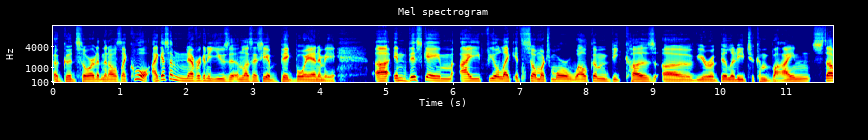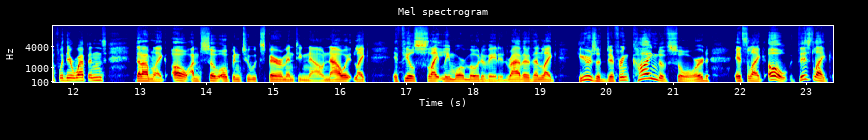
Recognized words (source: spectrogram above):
a good sword and then I was like, cool, I guess I'm never going to use it unless I see a big boy enemy. Uh, in this game, I feel like it's so much more welcome because of your ability to combine stuff with your weapons that I'm like, oh, I'm so open to experimenting now. Now it like it feels slightly more motivated rather than like, here's a different kind of sword it's like oh this like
